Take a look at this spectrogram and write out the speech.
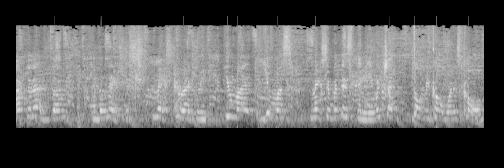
After that, done, and the mix is mixed correctly, you might you must mix it with this thingy, which I don't recall what it's called.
